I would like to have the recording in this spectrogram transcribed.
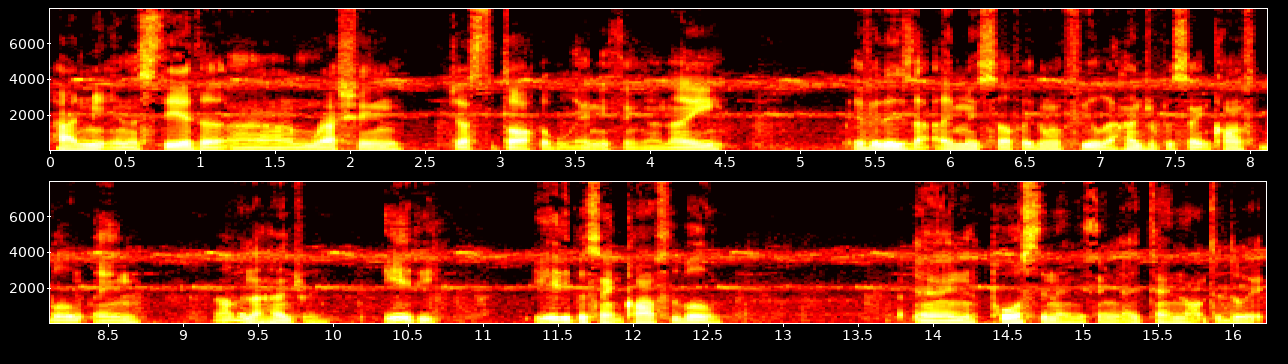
had me in a state of um, rushing just to talk about anything. And I, if it is that I myself, I don't feel 100% comfortable in, not even 100, 80, 80% comfortable in posting anything, I tend not to do it.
